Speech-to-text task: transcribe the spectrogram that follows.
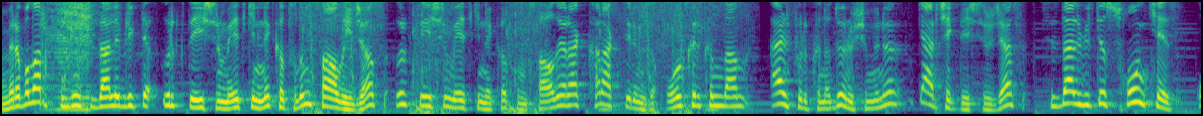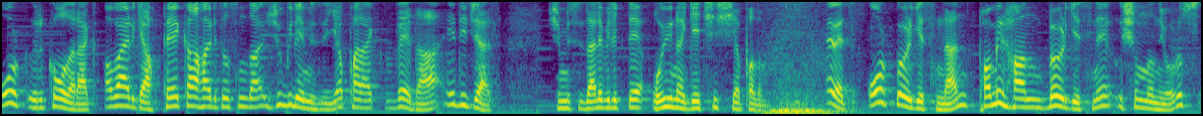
Merhabalar. Bugün sizlerle birlikte ırk değiştirme etkinliğine katılım sağlayacağız. Irk değiştirme etkinliğine katılım sağlayarak karakterimizi ork ırkından elf ırkına dönüşümünü gerçekleştireceğiz. Sizlerle birlikte son kez ork ırkı olarak Avergah PK haritasında jübilemizi yaparak veda edeceğiz. Şimdi sizlerle birlikte oyuna geçiş yapalım. Evet, Ork bölgesinden Pamirhan bölgesine ışınlanıyoruz.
